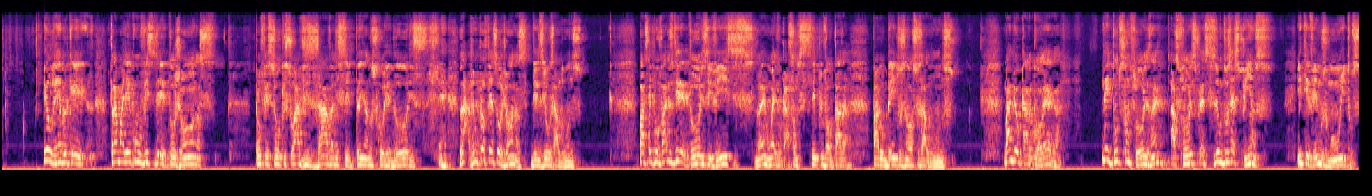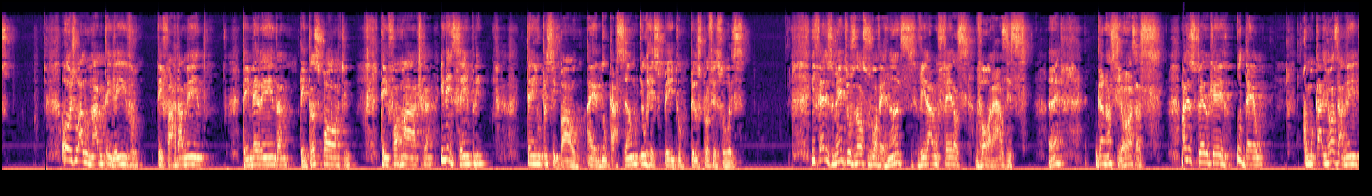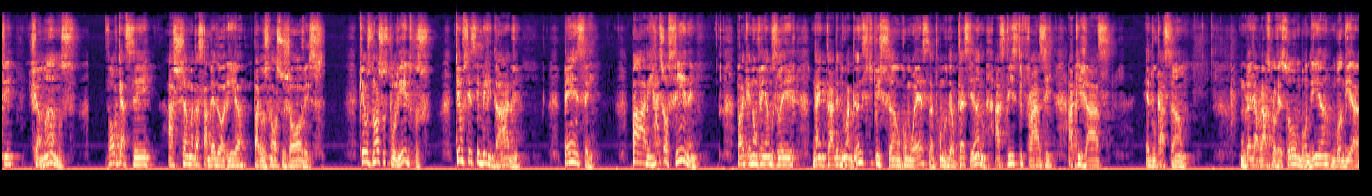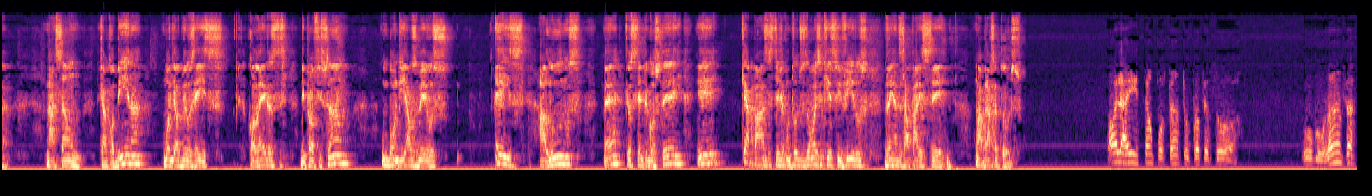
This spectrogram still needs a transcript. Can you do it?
eu lembro que trabalhei com o vice-diretor Jonas, professor que suavizava a disciplina nos corredores. Lá vem o professor Jonas, diziam os alunos. Passei por vários diretores e vices, não é? uma educação sempre voltada para o bem dos nossos alunos. Mas, meu caro colega, nem tudo são flores, né? As flores precisam dos espinhos. E tivemos muitos. Hoje o alunado tem livro, tem fardamento, tem merenda, tem transporte, tem informática e nem sempre tem o principal, a educação e o respeito pelos professores. Infelizmente, os nossos governantes viraram feras vorazes, né? gananciosas. Mas espero que o DEL, como carinhosamente chamamos, volte a ser a chama da sabedoria para os nossos jovens. Que os nossos políticos tenham sensibilidade. Pensem, parem, raciocinem, para que não venhamos ler na entrada de uma grande instituição como essa, como o Diocleciano, a triste frase: aqui jaz educação. Um grande abraço, professor. Um bom dia. Um bom dia, nação jacobina. Um bom dia aos meus ex-colegas de profissão. Um bom dia aos meus ex-alunos, né, que eu sempre gostei. E que a paz esteja com todos nós e que esse vírus venha desaparecer. Um abraço a todos. Olha aí, então, portanto, o professor Hugo Lanza,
